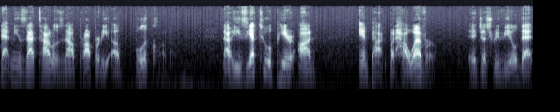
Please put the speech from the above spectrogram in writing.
that means that title is now property of Bullet Club. Now, he's yet to appear on Impact, but however, it just revealed that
